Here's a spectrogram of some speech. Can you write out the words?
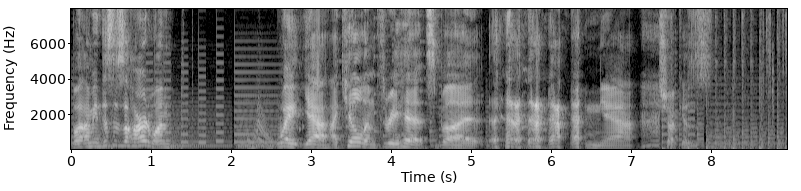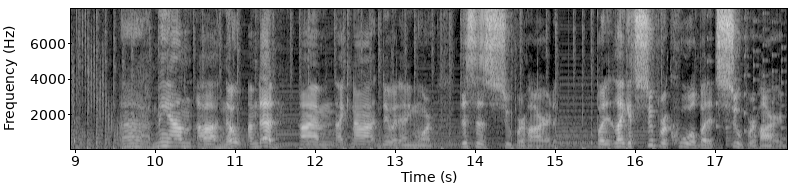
But, I mean, this is a hard one. Wait, yeah, I killed him three hits, but... yeah. Chuck is... Uh, man, uh, nope, I'm dead. I'm, I cannot do it anymore. This is super hard. But, like, it's super cool, but it's super hard.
